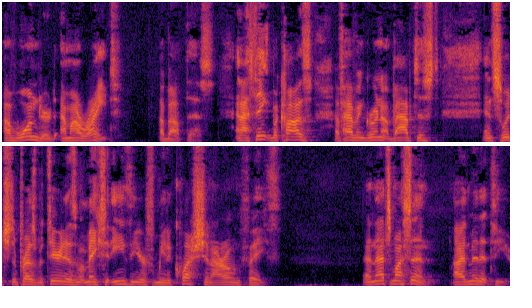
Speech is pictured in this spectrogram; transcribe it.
I've wondered, am I right about this? And I think because of having grown up Baptist and switched to Presbyterianism, it makes it easier for me to question our own faith. And that's my sin. I admit it to you.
